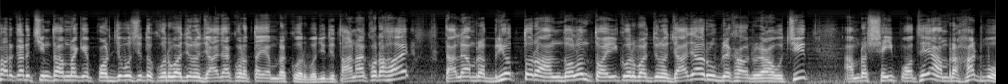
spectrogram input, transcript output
সরকারের চিন্তা আপনাকে পর্যবেসিত করবার জন্য যা যা করার তাই আমরা করব। যদি তা না করা হয়, তাহলে আমরা বৃহত্তর আন্দোলন তৈরি করবার জন্য যা যা রূপরেখা নেওয়া উচিত, আমরা সেই পথে আমরা হাঁটবো।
